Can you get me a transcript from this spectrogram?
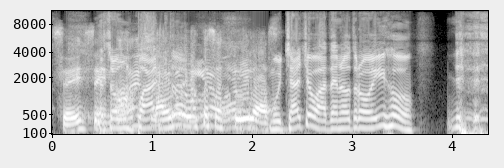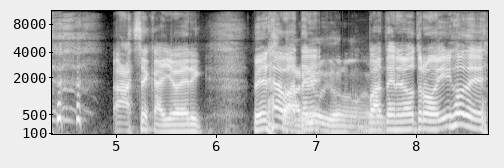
Sí, sí. eso es un parto. Muchacho, va a tener otro hijo. Ah, se cayó Eric. Mira, va, a Parió, tener, Dios, no, va a tener otro hijo de,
